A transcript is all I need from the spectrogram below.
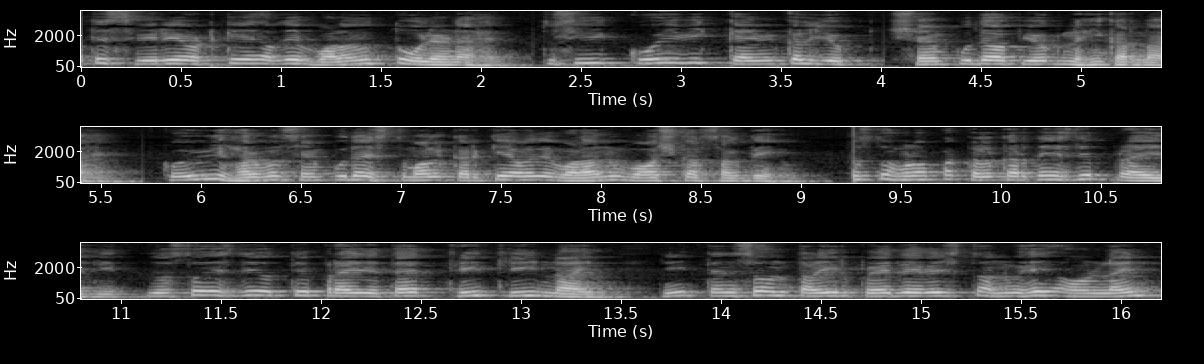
ਅਤੇ ਸਵੇਰੇ ਉੱਠ ਕੇ ਆਪਣੇ ਵਾਲਾਂ ਨੂੰ ਧੋ ਲੈਣਾ ਹੈ। ਤੁਸੀਂ ਕੋਈ ਵੀ ਕੈਮੀਕਲ ਯੁਕਤ ਸ਼ੈਂਪੂ ਦਾ ਉਪਯੋਗ ਨਹੀਂ ਕਰਨਾ ਹੈ। ਕੋਈ ਵੀ ਹਰਬਲ ਸ਼ੈਂਪੂ ਦਾ ਇਸਤੇਮਾਲ ਕਰਕੇ ਆਪਣੇ ਵਾਲਾਂ ਨੂੰ ਵਾਸ਼ ਕਰ ਸਕਦੇ ਹੋ। ਦੋਸਤੋ, ਹੁਣ ਆਪਾਂ ਗੱਲ ਕਰਦੇ ਹਾਂ ਇਸ ਦੇ ਪ੍ਰਾਈਸ ਦੀ। ਦੋਸਤੋ, ਇਸ ਦੇ ਉੱਤੇ ਪ੍ਰਾਈਸ ਦਿੱਤਾ ਹੈ 339 ਜੀ 339 ਰੁਪਏ ਦੇ ਵਿੱਚ ਤੁਹਾਨੂੰ ਇਹ ਆਨਲਾਈਨ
